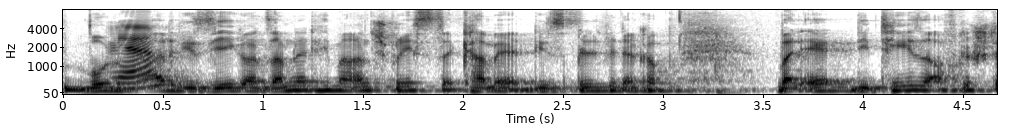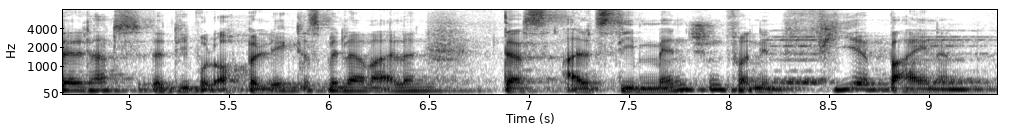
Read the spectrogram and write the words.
wo du ja? gerade dieses Jäger- und Sammlerthema ansprichst, kam mir dieses Bild wieder in den Kopf, weil er die These aufgestellt hat, die wohl auch belegt ist mittlerweile, dass als die Menschen von den vier Beinen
